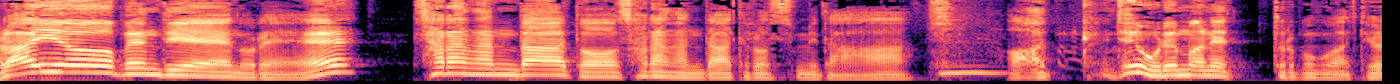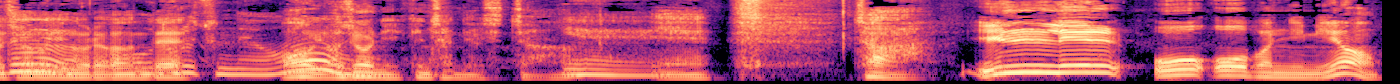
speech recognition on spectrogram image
라이어 밴드의 노래 사랑한다 더 사랑한다 들었습니다. 아 굉장히 오랜만에 들어본 것 같아요. 저는 네, 이 노래가 어, 근데 노래 좋네요. 어, 여전히 괜찮네요, 진짜. 예. 자 1155번 님이요.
